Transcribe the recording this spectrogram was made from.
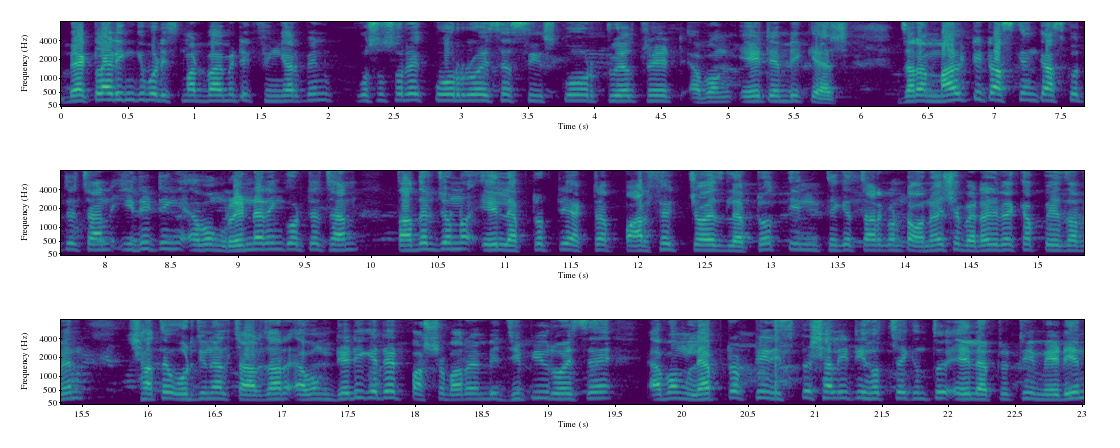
backlighting keyboard smart biometric fingerprint প্রসেসরে কোর রয়েছে সিক্স কোর টুয়েলভ থ্রেড এবং এইট এমবি ক্যাশ যারা মাল্টি টাস্কিং কাজ করতে চান এডিটিং এবং রেন্ডারিং করতে চান, তাদের জন্য এই ল্যাপটপটি একটা পারফেক্ট চয়েস ল্যাপটপ তিন থেকে চার ঘণ্টা অনায়াসে ব্যাটারি ব্যাকআপ পেয়ে যাবেন। সাথে অরিজিনাল চার্জার এবং ডেডিকেটেড পাঁচশো বারো এমবি জিপিউ রয়েছে এবং ল্যাপটপটির স্পেশালিটি হচ্ছে কিন্তু এই ল্যাপটপটি made in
